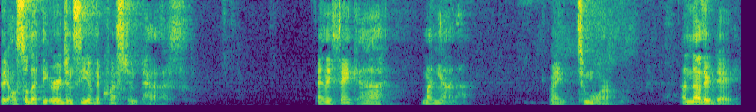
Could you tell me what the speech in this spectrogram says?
they also let the urgency of the question pass. And they think, ah, mañana, right? Tomorrow, another day,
